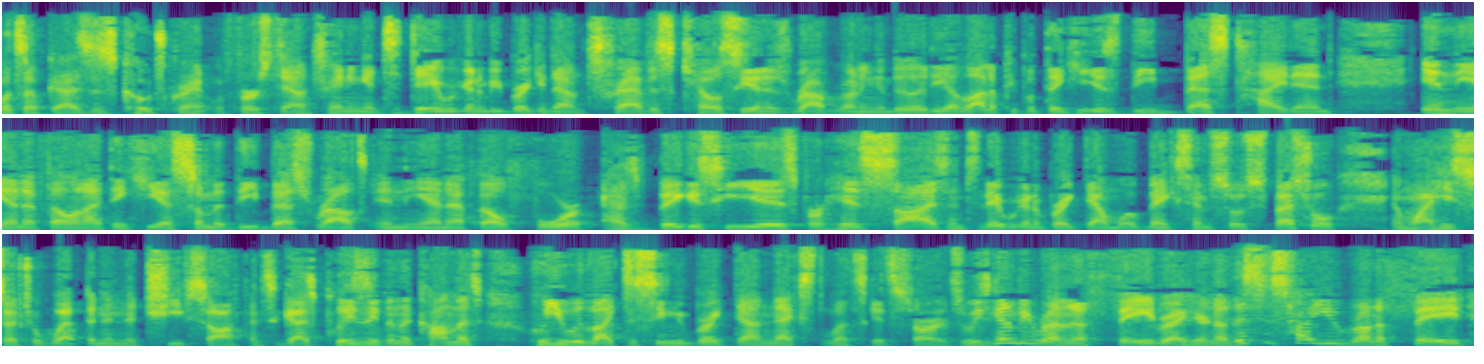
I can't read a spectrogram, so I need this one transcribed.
What's up, guys? This is Coach Grant with First Down Training, and today we're going to be breaking down Travis Kelce and his route running ability. A lot of people think he is the best tight end in the NFL, and I think he has some of the best routes in the NFL for as big as he is, for his size. And today we're going to break down what makes him so special and why he's such a weapon in the Chiefs offense. So guys, please leave in the comments who you would like to see me break down next. Let's get started. So he's going to be running a fade right here. Now, this is how you run a fade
